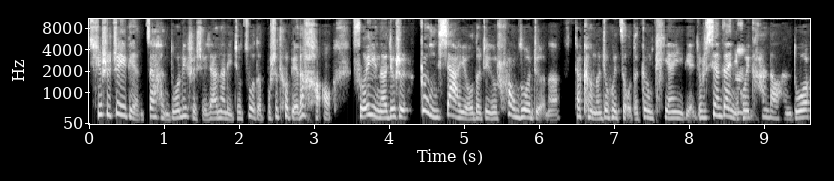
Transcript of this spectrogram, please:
其实这一点在很多历史学家那里就做的不是特别的好，所以呢，就是更下游的这个创作者呢，他可能就会走得更偏一点。就是现在你会看到很多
